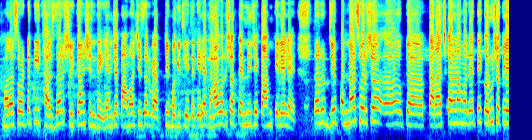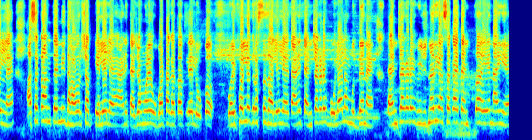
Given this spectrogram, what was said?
मला असं वाटतं की खासदार श्रीकांत शिंदे यांच्या कामाची जर व्याप्ती बघितली तर गेल्या दहा वर्षात त्यांनी जे काम केलेलं आहे तर जे पन्नास वर्ष राजकारणामध्ये ते करू शकलेले नाही असं काम त्यांनी दहा वर्षात केलेलं आहे. आणि त्याच्यामुळे उभाटा गटातले लोक वैफल्यग्रस्त झालेले आहेत आणि त्यांच्याकडे बोलायला मुद्दे नाही. त्यांच्याकडे विजनरी असं काय त्यांचं हे नाहीये.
